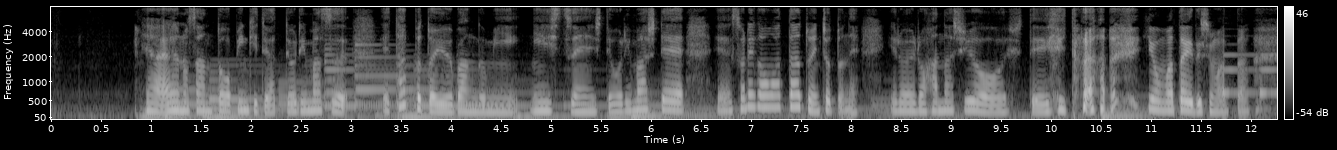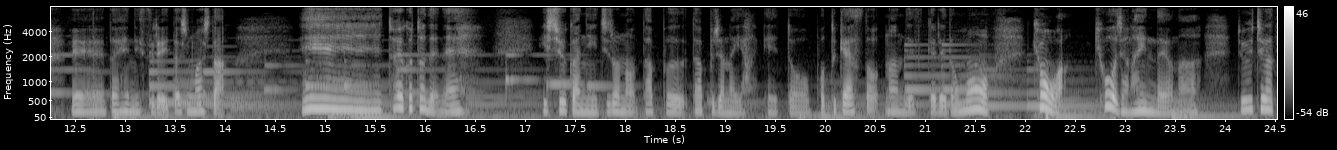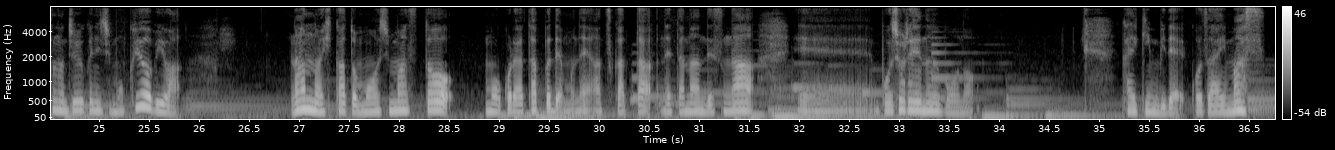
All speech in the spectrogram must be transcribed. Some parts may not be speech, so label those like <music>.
綾野さんとピンキーとやっております「えタップという番組に出演しておりまして、えそれが終わった後にちょっとねいろいろ話をしていたら <laughs> 日をまたいでしまった、えー、大変に失礼いたしました。えー、ということでね1週間に一度のタップタップじゃないやえっ、ー、とポッドキャストなんですけれども今日は今日じゃないんだよな。11月の19日木曜日は何の日かと申しますともうこれはタップでもね扱ったネタなんですが、えー、ボジョレ・ヌーボーの解禁日でございます。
